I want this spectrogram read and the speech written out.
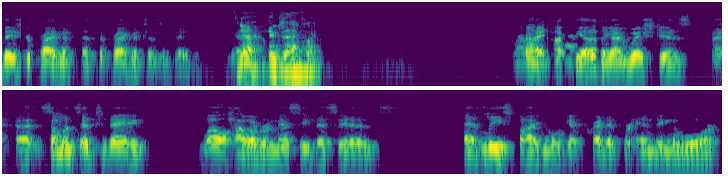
There's your pragmat. That's the pragmatism, David. Yeah, yeah exactly. Well, I, I, the other thing I wished is I, uh, someone said today well, however messy this is, at least Biden will get credit for ending the war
